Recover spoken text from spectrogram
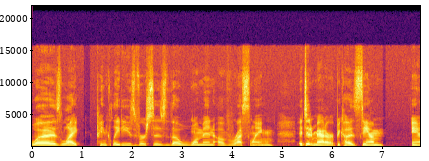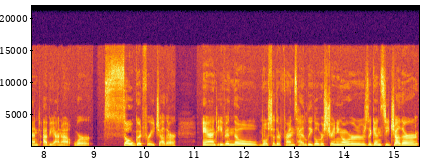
was like Pink Ladies versus the Woman of Wrestling. It didn't matter because Sam and Aviana were so good for each other. And even though most of their friends had legal restraining orders against each other,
